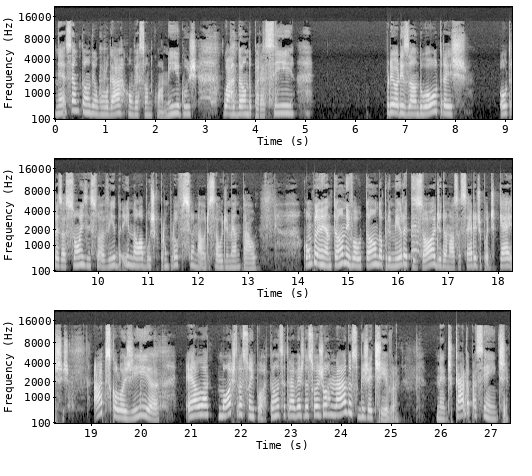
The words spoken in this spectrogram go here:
né? Sentando em algum lugar, conversando com amigos, guardando para si, priorizando outras outras ações em sua vida e não a busca por um profissional de saúde mental. Complementando e voltando ao primeiro episódio da nossa série de podcasts, a psicologia ela mostra a sua importância através da sua jornada subjetiva, né, de cada paciente.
